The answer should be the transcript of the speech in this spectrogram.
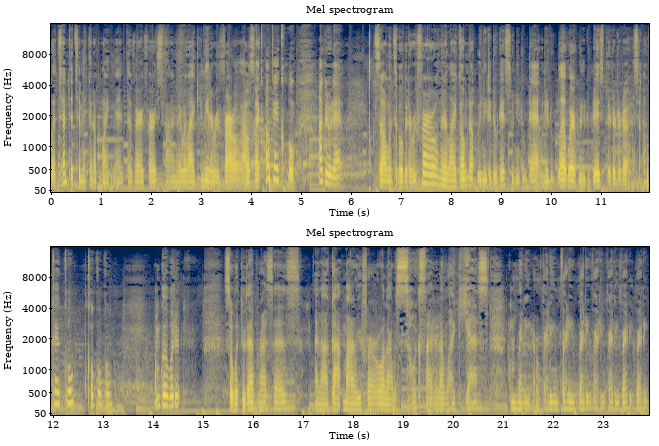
attempted to make an appointment the very first time. They were like, "You need a referral." I was like, "Okay, cool, I can do that." So I went to go get a referral, and they're like, "Oh no, we need to do this, we need to do that, we need to do blood work, we need to do this." Da, da, da, da. I said, "Okay, cool, cool, cool, cool. I'm good with it." So I went through that process, and I got my referral, and I was so excited. I'm like, "Yes, I'm ready, I'm ready, I'm ready, ready, ready, ready, ready, ready."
